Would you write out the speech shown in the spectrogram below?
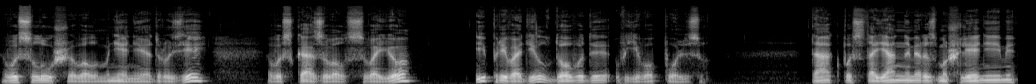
выслушивал мнение друзей, высказывал свое и приводил доводы в его пользу. Так, постоянными размышлениями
